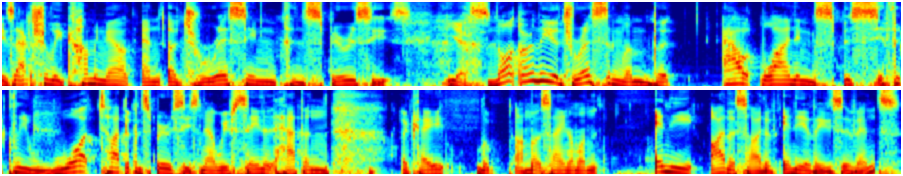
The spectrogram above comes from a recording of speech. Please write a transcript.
is actually coming out and addressing conspiracies Yes. not only addressing them, but outlining specifically what type of conspiracies. Now, we've seen it happen. Okay, look, I'm not saying I'm on any either side of any of these events.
